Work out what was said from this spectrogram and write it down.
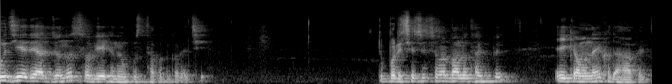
বুঝিয়ে দেওয়ার জন্য ছবি এখানে উপস্থাপন করেছি। তো পরিশেষে সবাই ভালো থাকবে। এই কামনায় খোদা হাফেজ।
